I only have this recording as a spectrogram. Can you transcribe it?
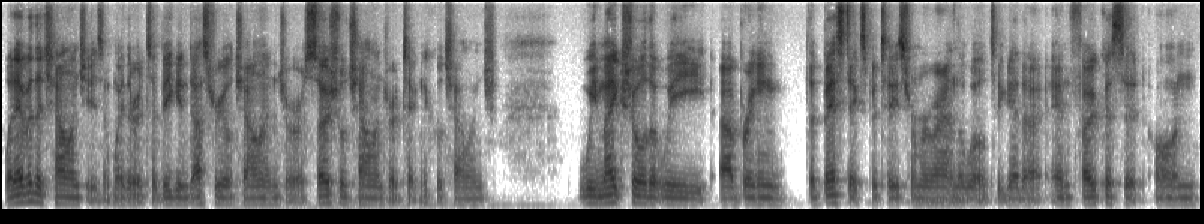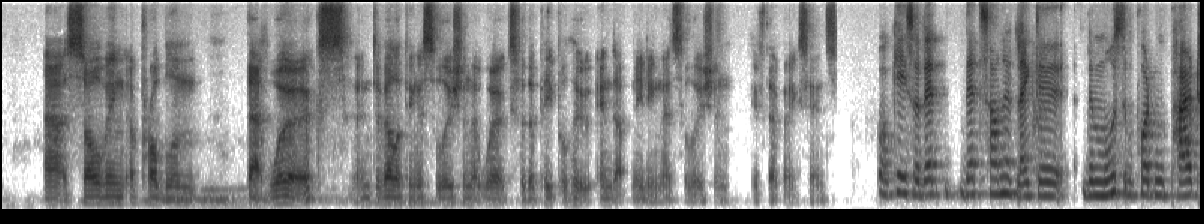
whatever the challenge is and whether it's a big industrial challenge or a social challenge or a technical challenge we make sure that we are bringing the best expertise from around the world together and focus it on uh, solving a problem that works and developing a solution that works for the people who end up needing that solution, if that makes sense. Okay, so that that sounded like the the most important part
